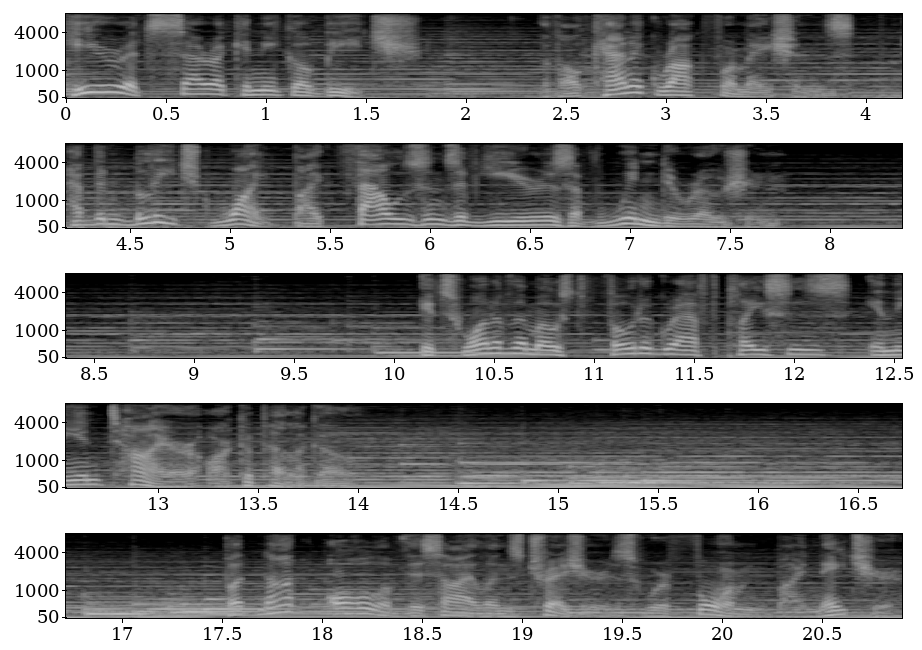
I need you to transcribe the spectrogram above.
Here at Sarakiniko Beach, the volcanic rock formations have been bleached white by thousands of years of wind erosion. It's one of the most photographed places in the entire archipelago. But not all of this island's treasures were formed by nature.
